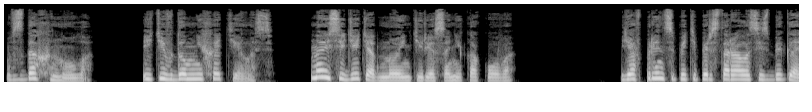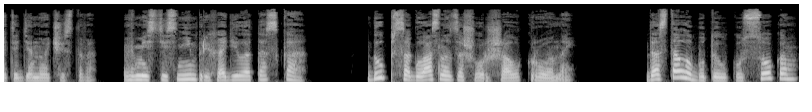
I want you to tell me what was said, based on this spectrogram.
Вздохнула. Идти в дом не хотелось, но и сидеть одной интереса никакого. Я, в принципе, теперь старалась избегать одиночества. Вместе с ним приходила тоска, Дуб согласно зашуршал кроной. Достала бутылку с соком,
